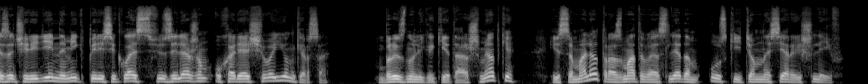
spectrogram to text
из очередей на миг пересеклась с фюзеляжем уходящего Юнкерса. Брызнули какие-то ошметки, и самолет, разматывая следом узкий темно-серый шлейф,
